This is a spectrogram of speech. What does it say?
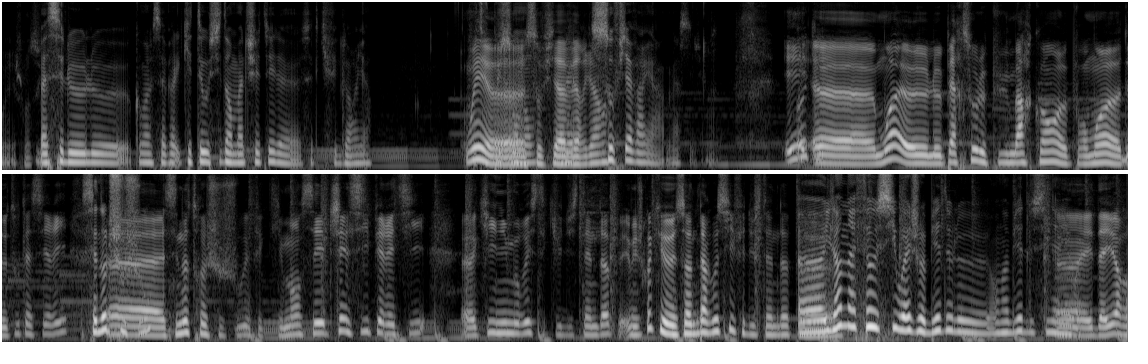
Ouais, je. Bah, c'est le, le comment elle s'appelle Qui était aussi dans Machete, le- celle qui fait Gloria. oui, euh, Mais- Vergara. Sofia Vergara, merci. Et euh, moi, euh, le perso le plus marquant euh, pour moi de toute la série, C'est notre chouchou. c'est notre chouchou, effectivement. C'est Chelsea Peretti, qui est une humoriste et qui fait du stand-up. Mais je crois que Sandberg aussi fait du stand-up. Il en a fait aussi, ouais, j'ai oublié de le, on a oublié de le signaler. ouais. et d'ailleurs,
